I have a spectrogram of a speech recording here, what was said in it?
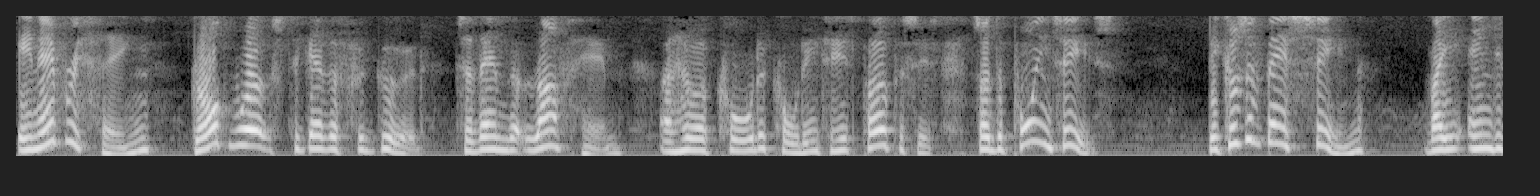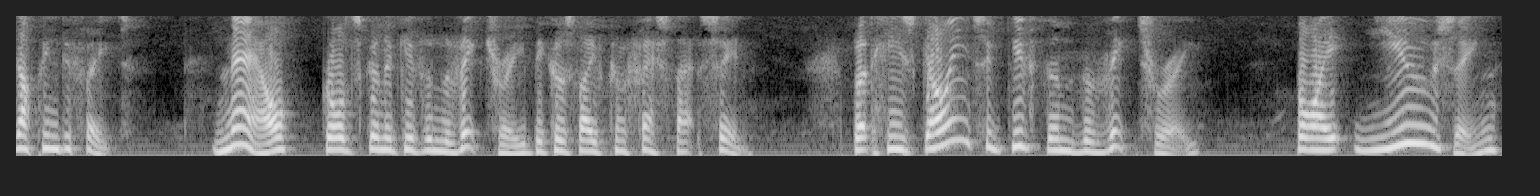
In everything God works together for good to them that love him and who are called according to his purposes. So the point is because of their sin they ended up in defeat. Now God's going to give them the victory because they've confessed that sin but he's going to give them the victory by using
